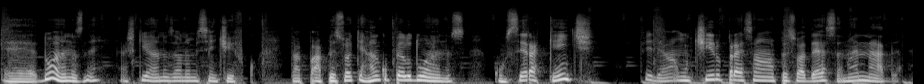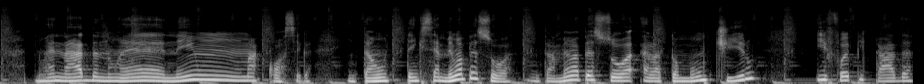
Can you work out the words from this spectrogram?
É, do ânus, né? Acho que ânus é o nome científico. Então, a pessoa que arranca o pelo do ânus com cera quente, filha, um tiro para essa uma pessoa dessa não é nada. Não é nada, não é nem uma cócega. Então tem que ser a mesma pessoa. Então a mesma pessoa, ela tomou um tiro e foi picada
